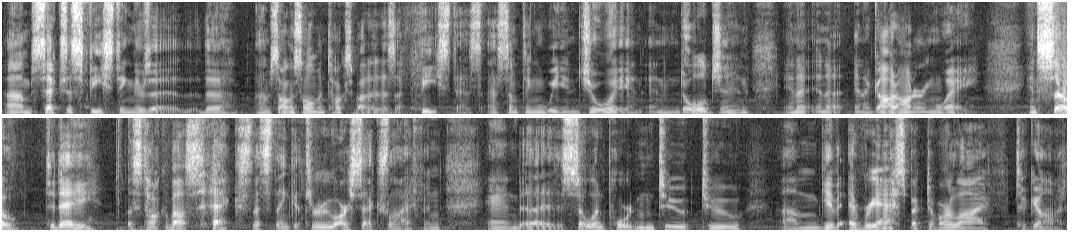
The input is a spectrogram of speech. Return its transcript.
Um, sex is feasting. There's a the um, Song of Solomon talks about it as a feast as, as something we enjoy and, and indulge in in a, in a in a God honoring way. And so today let's talk about sex. Let's think through our sex life, and and uh, it's so important to to um, give every aspect of our life to God.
